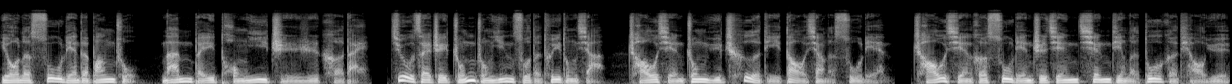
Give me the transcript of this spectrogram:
有了苏联的帮助，南北统一指日可待。就在这种种因素的推动下，朝鲜终于彻底倒向了苏联。朝鲜和苏联之间签订了多个条约，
